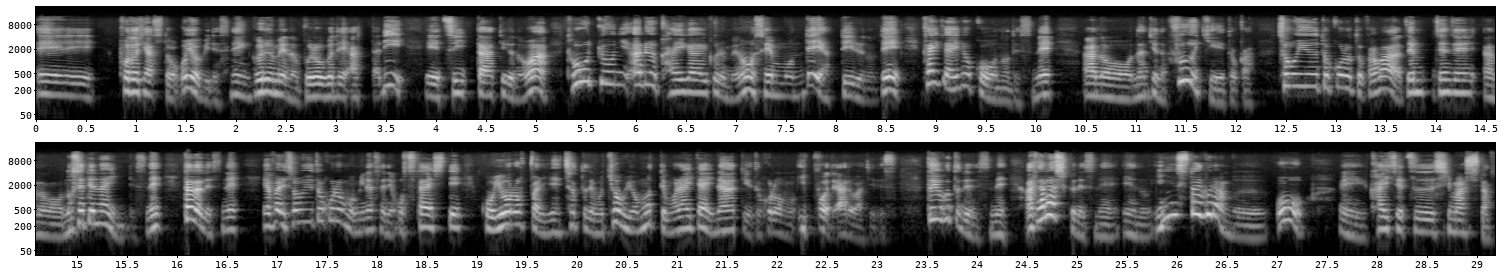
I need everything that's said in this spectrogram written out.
えー、ポドキャストおよびですね、グルメのブログであったり、えー、ツイッターっていうのは、東京にある海外グルメを専門でやっているので、海外旅行のですね、あの、なんていうの、風景とか、そういうところとかは全然、あの、載せてないんですね。ただですね、やっぱりそういうところも皆さんにお伝えして、こう、ヨーロッパにね、ちょっとでも興味を持ってもらいたいなっていうところも一方であるわけです。ということでですね、新しくですね、インスタグラムを、えー、開設しました。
